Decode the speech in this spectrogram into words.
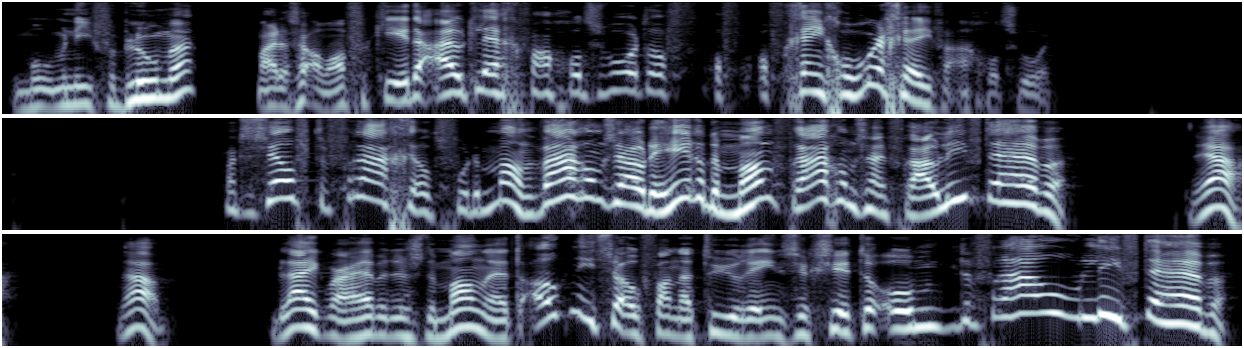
Moeten we niet verbloemen. Maar dat is allemaal verkeerde uitleg van Gods woord of, of, of geen gehoor geven aan Gods woord. Maar dezelfde vraag geldt voor de man. Waarom zou de Heer de man vragen om zijn vrouw lief te hebben? Ja, nou, blijkbaar hebben dus de mannen het ook niet zo van nature in zich zitten om de vrouw lief te hebben.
